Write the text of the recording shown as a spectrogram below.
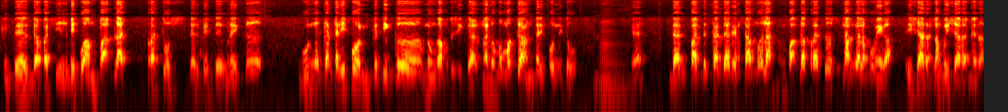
kita dapati lebih kurang 14% daripada mereka gunakan telefon ketika menunggang motosikal maksudnya hmm. memegang telefon itu hmm. ya dan pada kadar yang samalah 14% langgar lampu merah. Isyarat lampu isyarat merah.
